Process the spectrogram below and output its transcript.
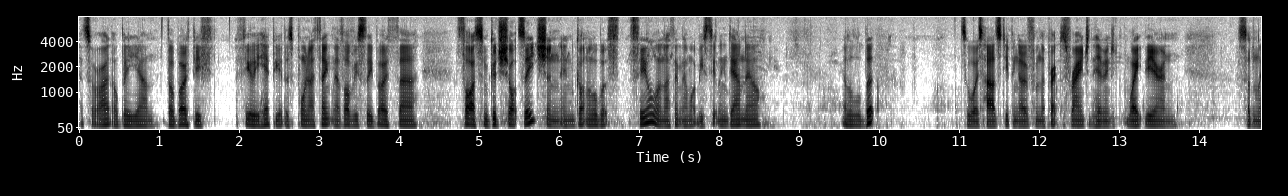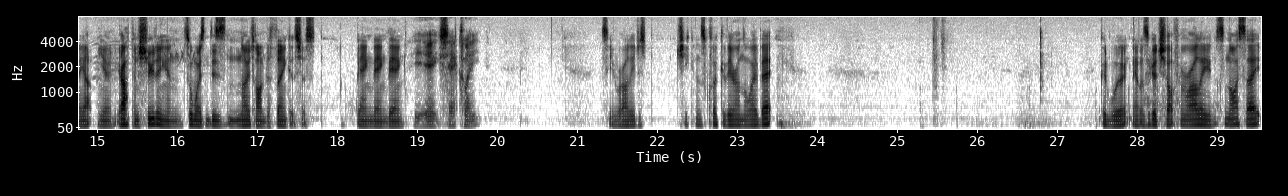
That's all right. They'll be um, they'll both be f- fairly happy at this point. I think they've obviously both uh, fired some good shots each and, and gotten a little bit feel, and I think they might be settling down now a little bit. It's always hard stepping over from the practice range and having to wait there and suddenly up you know you're up and shooting, and it's almost there's no time to think. It's just bang bang bang. Yeah, exactly. See Ryley just checking his clicker there on the way back. Good work. That was a good shot from Ryley. It's a nice eight.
